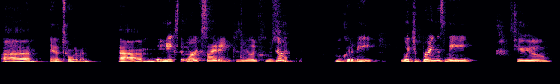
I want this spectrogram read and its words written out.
um, in a tournament. Um, it makes it more exciting because you're like, who's yeah. who could it be? Which brings me to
